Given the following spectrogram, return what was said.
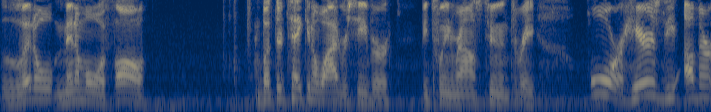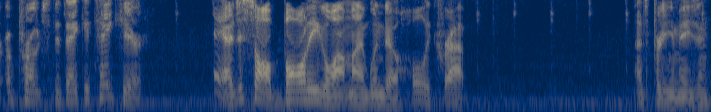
little, minimal, if all. But they're taking a wide receiver between rounds two and three. Or here's the other approach that they could take here. Hey, I just saw a bald eagle out my window. Holy crap. That's pretty amazing.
